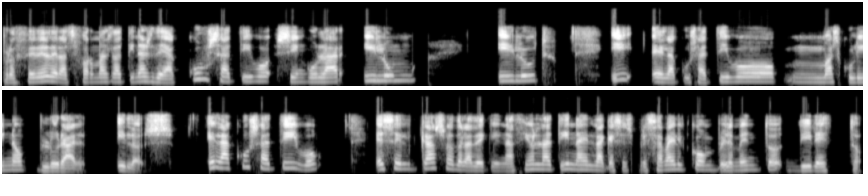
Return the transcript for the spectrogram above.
procede de las formas latinas de acusativo singular ilum, ilut y el acusativo masculino plural, ilos. El acusativo es el caso de la declinación latina en la que se expresaba el complemento directo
